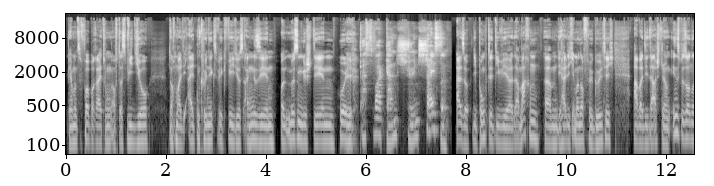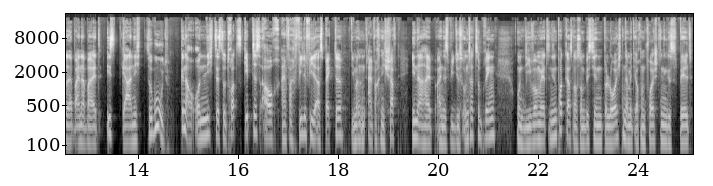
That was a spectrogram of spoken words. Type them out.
Wir haben uns zur Vorbereitung auf das Video nochmal die alten Königsweg-Videos angesehen und müssen gestehen, hui. Das war ganz schön scheiße. Also die Punkte, die wir da machen, ähm, die halte ich immer noch für gültig, aber die Darstellung insbesondere der Beinarbeit ist gar nicht so gut. Genau, und nichtsdestotrotz gibt es auch einfach viele, viele Aspekte, die man einfach nicht schafft, innerhalb eines Videos unterzubringen. Und die wollen wir jetzt in diesem Podcast noch so ein bisschen beleuchten, damit ihr auch ein vollständiges Bild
